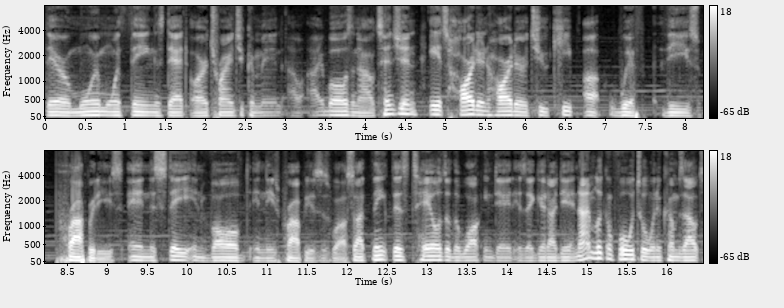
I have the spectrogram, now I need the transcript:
there are more and more things that are trying to command our eyeballs and our attention, it's harder and harder to keep up with these properties and to stay involved in these properties as well. So I think this Tales of the Walking Dead is a good idea. And I'm looking forward to it when it comes out.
